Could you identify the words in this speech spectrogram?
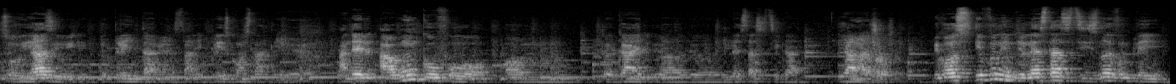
So he has a, a playing time. You understand? He plays constantly. Yeah. And then I won't go for um, the guy, uh, the Leicester City guy, Iheanacho. Iheanacho. Because even in the Leicester City, he's not even playing.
